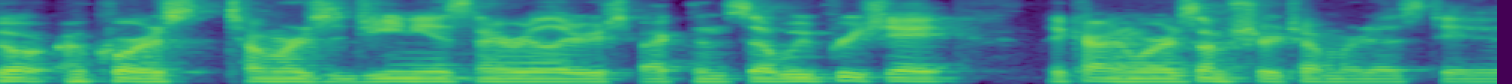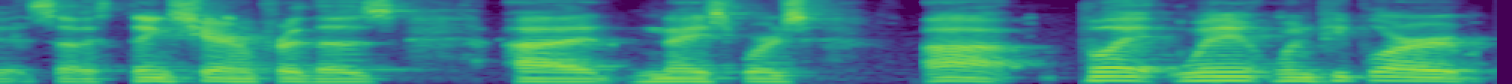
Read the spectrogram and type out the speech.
of course tomer's a genius and i really respect him so we appreciate the kind words. I'm sure tomer does too. So thanks sharon for those uh nice words. Uh but when when people are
